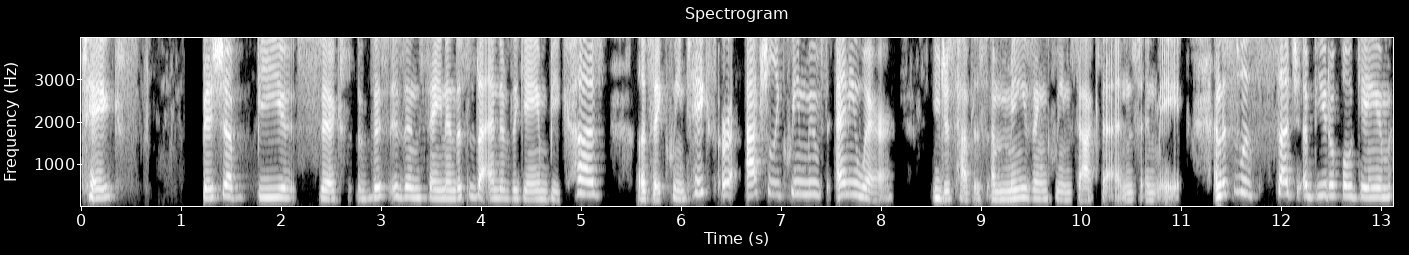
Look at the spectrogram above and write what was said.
Takes bishop b6. This is insane, and this is the end of the game because, let's say, queen takes, or actually queen moves anywhere you just have this amazing queen sack that ends in mate. And this was such a beautiful game,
